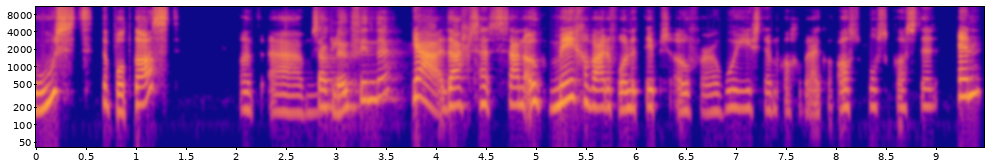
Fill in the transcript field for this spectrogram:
Boost, de podcast. Want ehm, Zou ik leuk vinden. ja, daar sta- staan ook mega waardevolle tips over hoe je je stem kan gebruiken als podcaster. En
